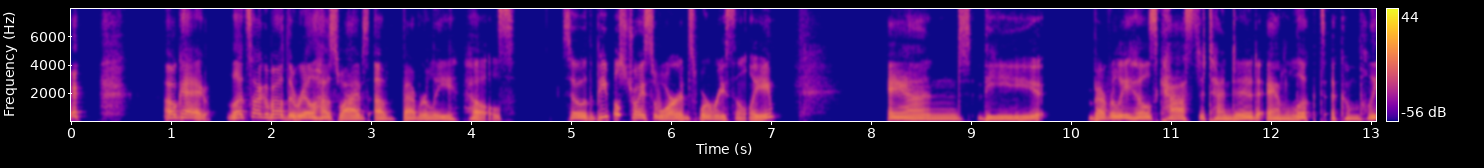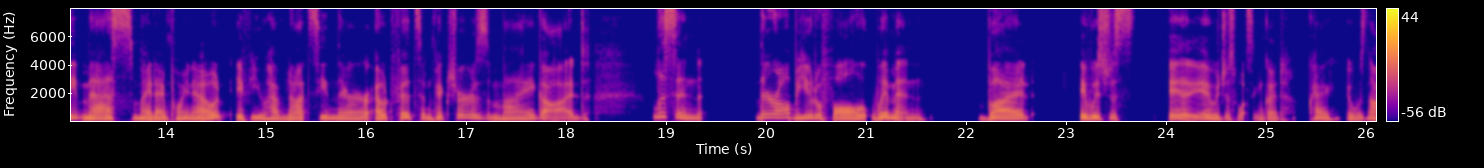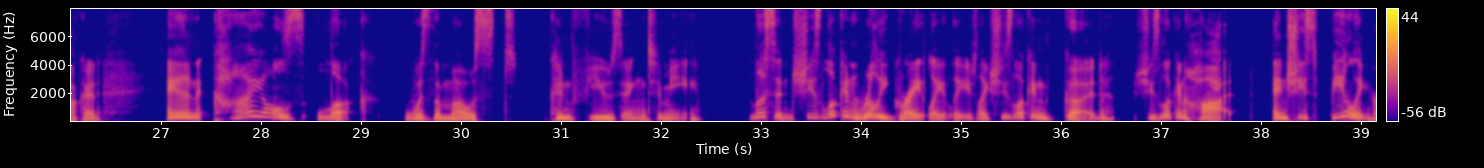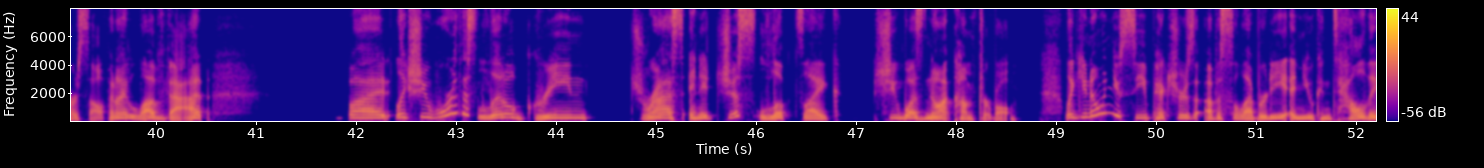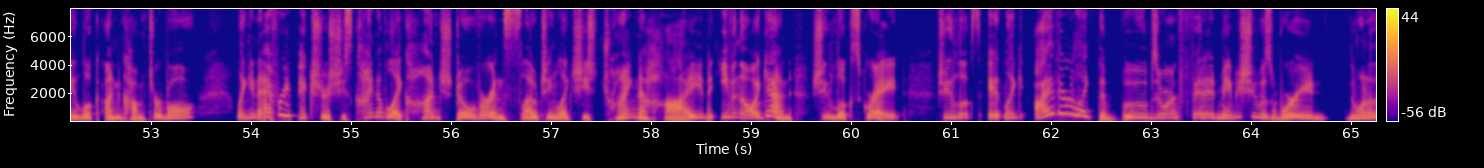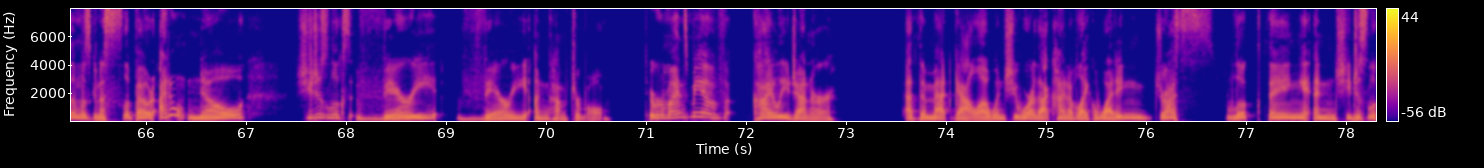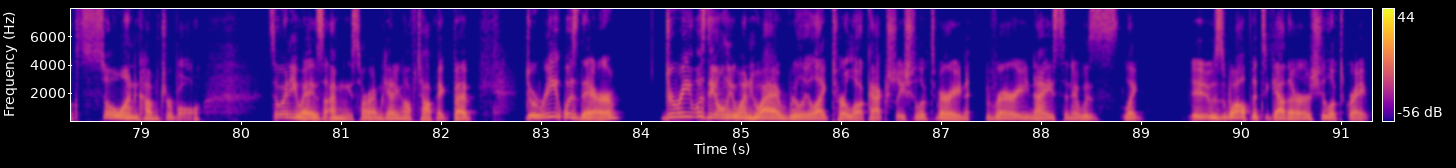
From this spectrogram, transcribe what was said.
okay, let's talk about the Real Housewives of Beverly Hills. So, the People's Choice Awards were recently, and the Beverly Hills cast attended and looked a complete mess, might I point out. If you have not seen their outfits and pictures, my God. Listen, they're all beautiful women, but it was just, it, it just wasn't good. Okay. It was not good. And Kyle's look was the most confusing to me. Listen, she's looking really great lately. Like she's looking good. She's looking hot and she's feeling herself. And I love that. But like she wore this little green dress and it just looked like she was not comfortable. Like, you know, when you see pictures of a celebrity and you can tell they look uncomfortable? Like in every picture, she's kind of like hunched over and slouching, like she's trying to hide, even though, again, she looks great. She looks it like either like the boobs weren't fitted, maybe she was worried one of them was going to slip out. I don't know. She just looks very, very uncomfortable. It reminds me of Kylie Jenner at the Met Gala when she wore that kind of like wedding dress look thing and she just looked so uncomfortable. So, anyways, I'm sorry, I'm getting off topic, but Dorit was there. Dorit was the only one who I really liked her look, actually. She looked very, very nice and it was like, it was well put together. She looked great.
